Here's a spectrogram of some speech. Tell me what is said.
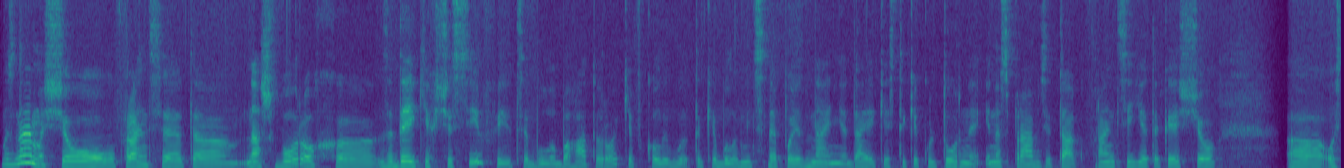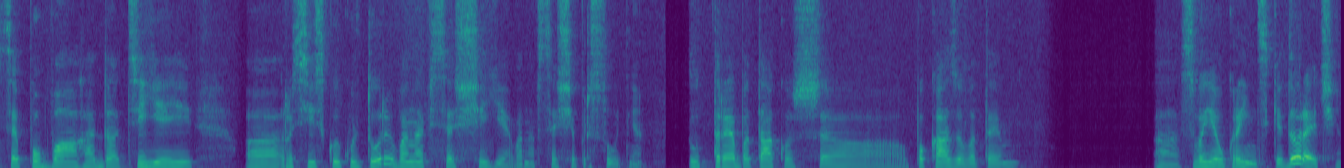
Ми знаємо, що Франція та наш ворог е, за деяких часів, і це було багато років, коли таке було міцне поєднання, да, якесь таке культурне. І насправді так, в Франції є таке, що е, ось це повага до цієї е, російської культури, вона все ще є, вона все ще присутня. Тут треба також показувати своє українське. До речі,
